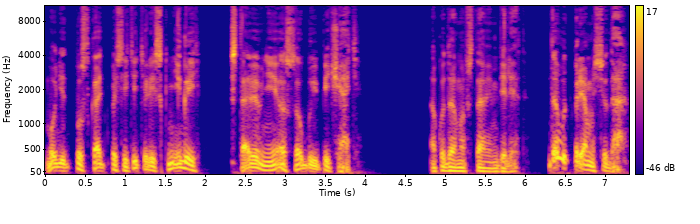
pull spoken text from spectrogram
будет пускать посетителей с книгой, ставя в нее особую печать. А куда мы вставим билет? Да вот прямо сюда.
